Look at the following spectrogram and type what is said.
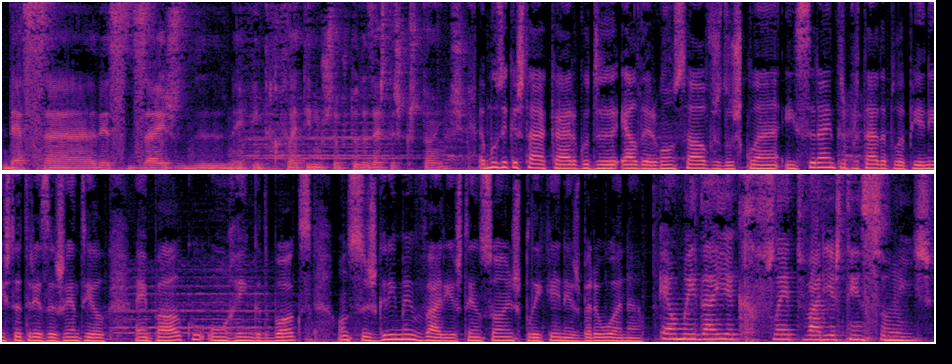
dessa, desse desejo de, enfim, de refletirmos sobre todas estas questões. A música está a cargo de Helder Gonçalves dos Clã e será interpretada pela pianista Teresa Gentil. Em palco, um ringue de boxe onde se esgrimem várias tensões, explica Inês Barauana. É uma ideia que reflete várias tensões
